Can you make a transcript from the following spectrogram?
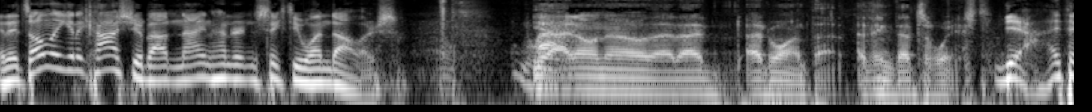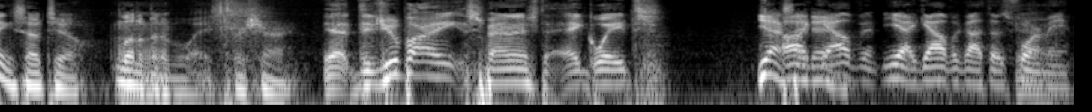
and it's only going to cost you about $961. Yeah, I don't know that I'd I'd want that. I think that's a waste. Yeah, I think so too. A little bit of a waste for sure. Yeah. Did you buy Spanish egg weights? Yes, uh, I did. Galvin. Yeah, Galvin got those for me.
